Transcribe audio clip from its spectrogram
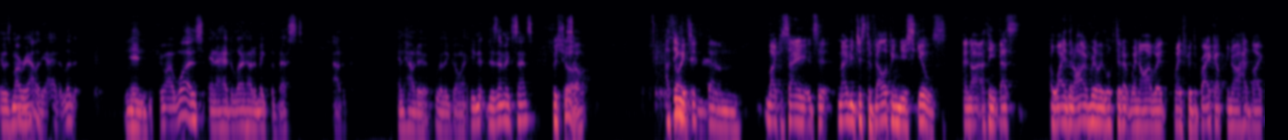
It was my mm. reality. I had to live it. Mm. And here I was, and I had to learn how to make the best out of it and how to really go in. You know, does that make sense? For sure. So, I think it's just, um, like you're saying, it's a, maybe just developing new skills. And I, I, think that's a way that I really looked at it when I went, went through the breakup. You know, I had like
